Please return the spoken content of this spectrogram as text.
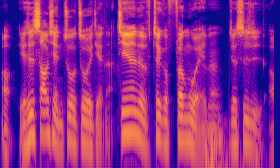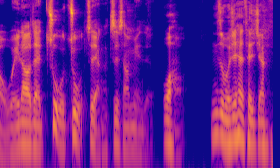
哦，也是稍显做作一点的。今天的这个氛围呢，就是哦，围绕在“做作”这两个字上面的。哇，你怎么现在才讲？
